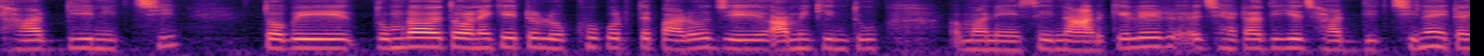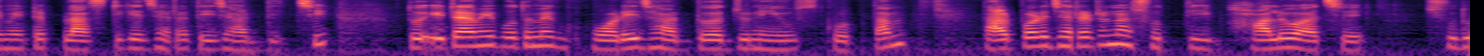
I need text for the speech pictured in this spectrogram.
ঝাড় দিয়ে নিচ্ছি। তবে তোমরা হয়তো অনেকে এটা লক্ষ্য করতে পারো যে আমি কিন্তু মানে সেই নারকেলের ঝাঁটা দিয়ে ঝাড় দিচ্ছি না, এটা আমি একটা প্লাস্টিকের ঝাঁটাতেই ঝাড় দিচ্ছি। তো এটা আমি প্রথমে ঘরে ঝাড় দেওয়ার জন্য ইউজ করতাম। তারপরে ঝাঁটাটা না সত্যি ভালো আছে, শুধু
